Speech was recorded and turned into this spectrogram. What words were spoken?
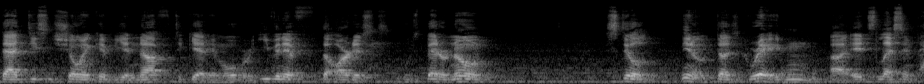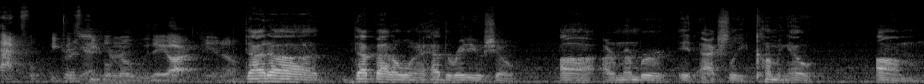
that decent showing can be enough to get him over, even if the artist who's better known still, you know, does great. Uh, it's less impactful because Yeah, people you're know who they are. You know. That uh, that battle when I had the radio show, uh, I remember it actually coming out, um,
